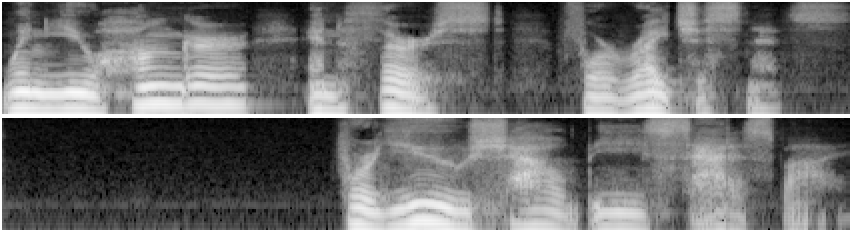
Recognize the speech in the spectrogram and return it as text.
when you hunger and thirst for righteousness for you shall be satisfied.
